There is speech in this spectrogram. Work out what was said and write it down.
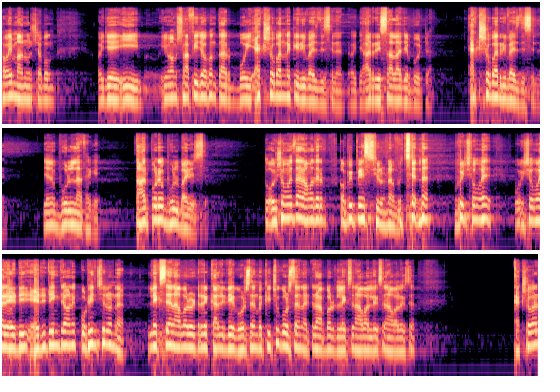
সবাই মানুষ এবং ওই যে ই, ইমাম শাফি যখন তার বই একশো বার নাকি রিভাইজ দিছিলেন, ওই যে আর রিসালা যে বইটা। একশো বার রিভাইজ দিছিলেন যেন ভুল না থাকে। তারপরে ভুল বাইরেছে। তো ওই সময় তার আমাদের কপি পেস্ট ছিল না, বুঝছেন না? ওই সময় ওই সময় এডিটিংটা অনেক কঠিন ছিল না। লেখছেন আবার ওইটারে কালি দিয়ে ঘুরছেন বা কিছু করছেন এটা আবার লেখছেন আবার লেখছেন আবার লেখছেন। একশো বার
